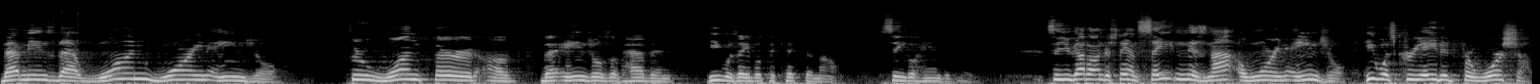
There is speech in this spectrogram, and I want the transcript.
That means that one warring angel, through one third of the angels of heaven, he was able to kick them out single handedly. So you got to understand, Satan is not a warring angel. He was created for worship.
